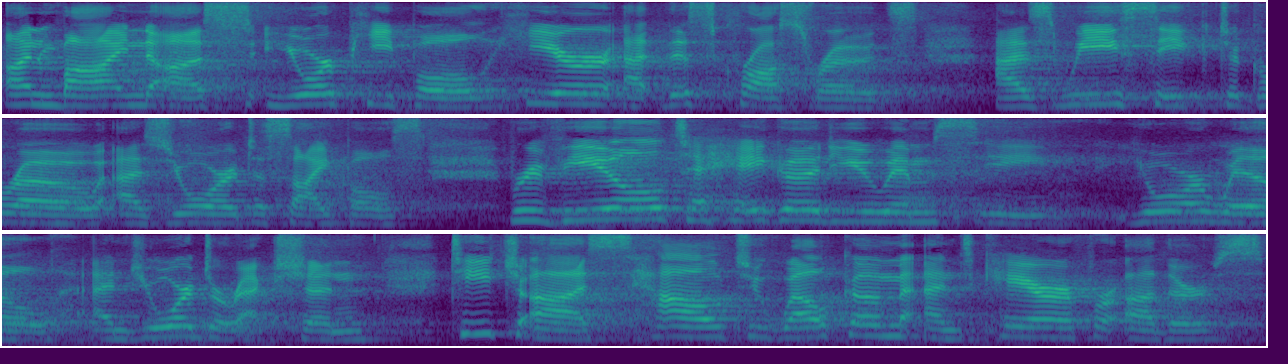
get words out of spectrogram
unbind us, your people, here at this crossroads as we seek to grow as your disciples. Reveal to Haygood UMC your will and your direction. Teach us how to welcome and care for others,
